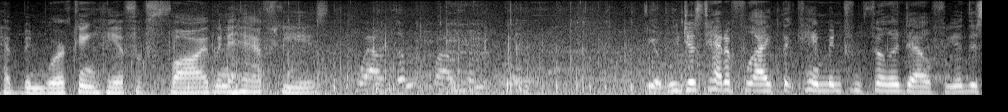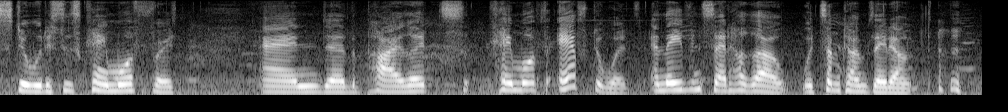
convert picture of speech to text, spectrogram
Have been working here for five and a half years. Welcome, welcome. Yeah, we just had a flight that came in from Philadelphia. The stewardesses came off first, and uh, the pilots came off afterwards. And they even said hello, which sometimes they don't.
